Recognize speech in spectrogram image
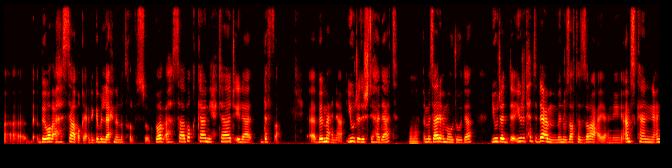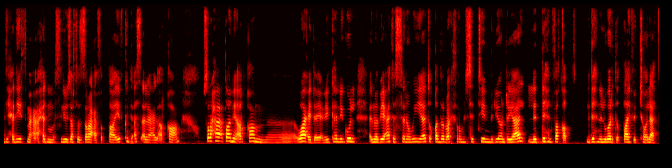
آه، بوضعه السابق يعني قبل لا إحنا ندخل في السوق بوضعه السابق كان يحتاج إلى دفة. آه، بمعنى يوجد اجتهادات. المزارع موجودة يوجد يوجد حتى دعم من وزارة الزراعة. يعني أمس كان عندي حديث مع أحد ممثلي وزارة الزراعة في الطايف كنت أسأله على الأرقام. وصراحة أعطاني أرقام آه، واعدة. يعني كان يقول المبيعات السنوية تقدر بأكثر من 60 مليون ريال للدهن فقط. لدهن الورد الطائفي التولات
